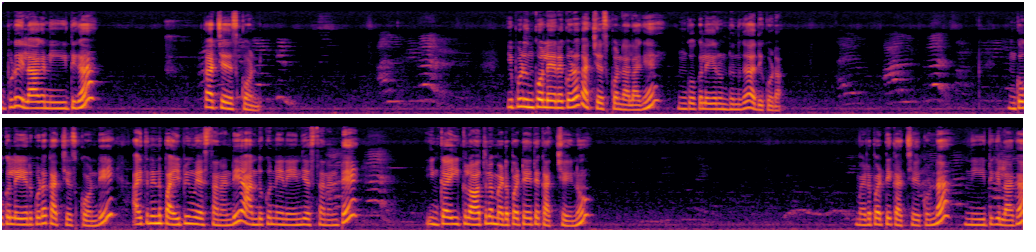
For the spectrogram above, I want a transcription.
ఇప్పుడు ఇలాగ నీట్గా కట్ చేసుకోండి. ఇప్పుడు ఇంకో లేయర్ కూడా కట్ చేసుకోండి అలాగే. ఇంకొక లేయర్ ఉంటుంది కదా అది కూడా. ఇంకొక లేయర్ కూడా కట్ చేసుకోండి. అయితే నేను పైపింగ్ వేస్తానండి. అందుకు నేను ఏం చేస్తానంటే ఇంకా ఈ క్లాత్లో మెడపట్టి అయితే కట్ చేయను. మెడపట్టి కట్ చేయకుండా నీట్గా ఇలాగా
